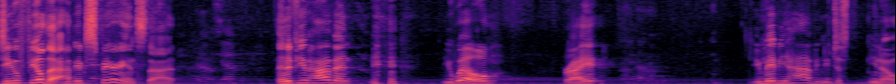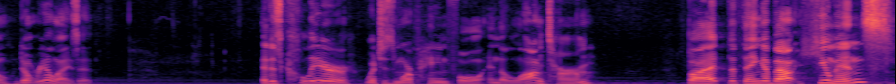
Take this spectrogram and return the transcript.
Do you feel that? Have you experienced that? And if you haven't, you will, right? You maybe have and you just, you know, don't realize it. It is clear which is more painful in the long term but the thing about humans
